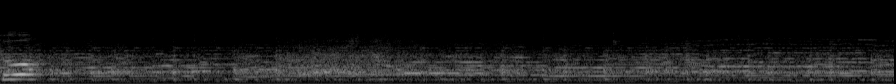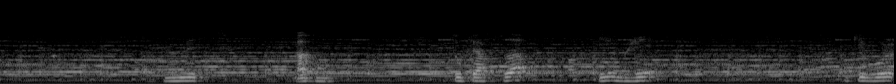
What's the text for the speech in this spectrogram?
Tour. Je vais mettre... Attends. Plutôt faire ça. Et objet. Ok, voilà.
